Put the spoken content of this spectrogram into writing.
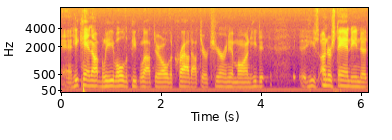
and he cannot believe all the people out there, all the crowd out there cheering him on. He did, he's understanding that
